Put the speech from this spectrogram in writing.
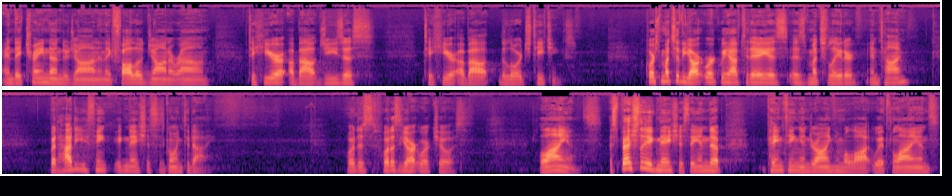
and they trained under John and they followed John around to hear about Jesus, to hear about the Lord's teachings. Of course, much of the artwork we have today is, is much later in time. But how do you think Ignatius is going to die? What, is, what does the artwork show us? Lions. Especially Ignatius. They end up painting and drawing him a lot with lions.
